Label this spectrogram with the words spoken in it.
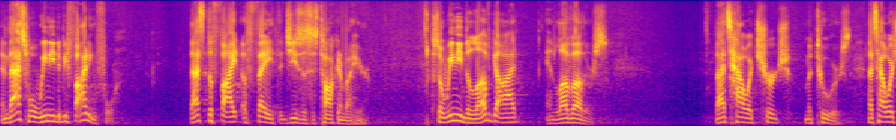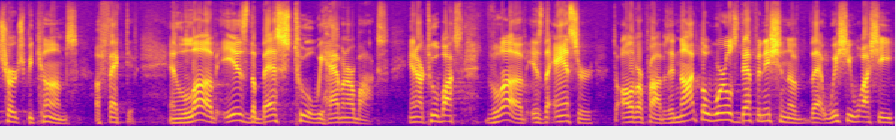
And that's what we need to be fighting for. That's the fight of faith that Jesus is talking about here. So we need to love God and love others. That's how a church matures. That's how a church becomes effective. And love is the best tool we have in our box. In our toolbox, love is the answer to all of our problems. And not the world's definition of that wishy washy,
